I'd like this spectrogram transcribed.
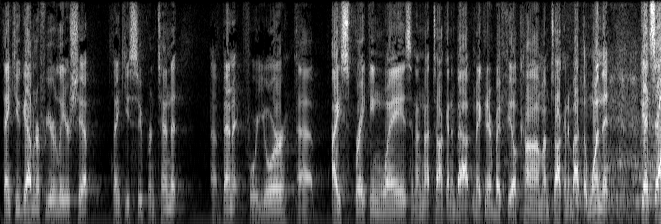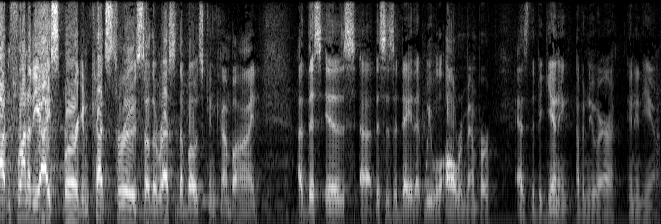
Thank you, Governor, for your leadership. Thank you, Superintendent uh, Bennett, for your uh, ice breaking ways. And I'm not talking about making everybody feel calm, I'm talking about the one that gets out in front of the iceberg and cuts through so the rest of the boats can come behind. Uh, this, is, uh, this is a day that we will all remember as the beginning of a new era in Indiana.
